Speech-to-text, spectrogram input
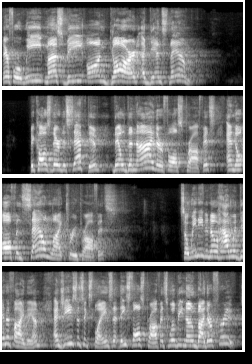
Therefore, we must be on guard against them. Because they're deceptive, they'll deny their false prophets, and they'll often sound like true prophets. So we need to know how to identify them. And Jesus explains that these false prophets will be known by their fruit.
